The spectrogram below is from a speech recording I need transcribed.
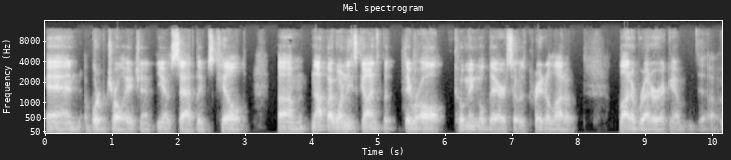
And a Border Patrol agent, you know, sadly was killed um, not by one of these guns, but they were all commingled there. So it created a lot of a lot of rhetoric. You know, uh,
